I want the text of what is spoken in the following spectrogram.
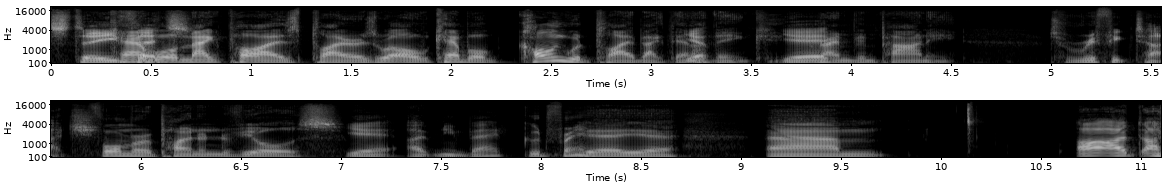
Steve, Campbell Magpies player as well. Campbell Collingwood player back then, Yep. I think. Yeah. Graham Vimpani. Terrific touch. Former opponent of yours. Yeah, opening bat. Good friend. Yeah, yeah. Um, I, I,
